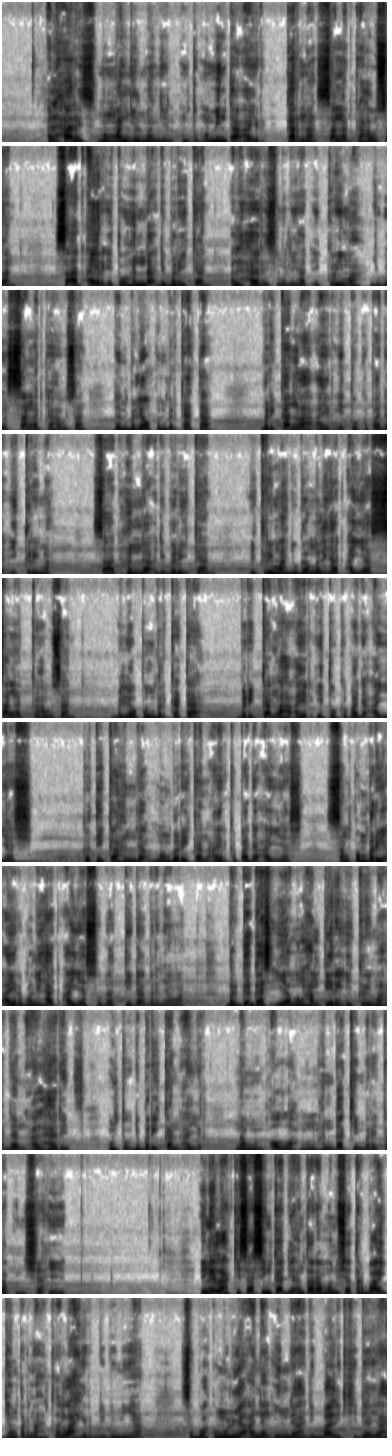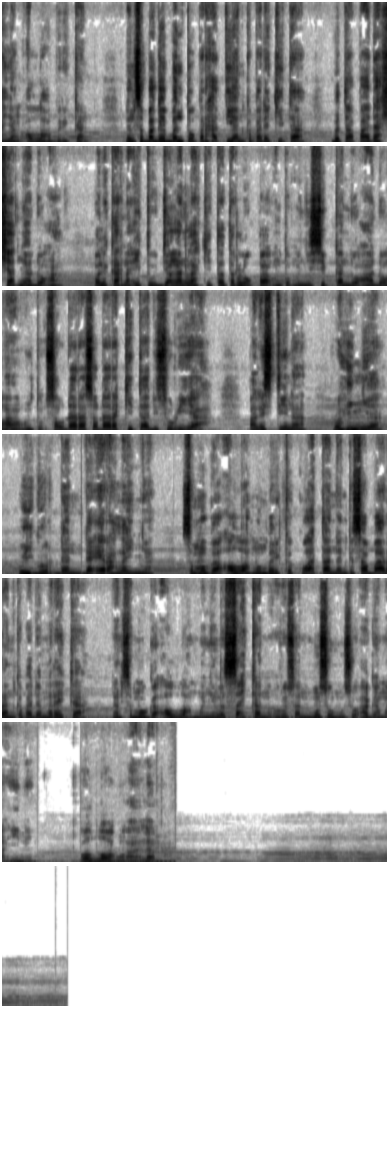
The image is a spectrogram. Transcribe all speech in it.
Al-Haris memanggil-manggil untuk meminta air karena sangat kehausan. Saat air itu hendak diberikan, Al-Haris melihat Ikrimah juga sangat kehausan dan beliau pun berkata, Berikanlah air itu kepada Ikrimah. Saat hendak diberikan, Ikrimah juga melihat Ayas sangat kehausan. Beliau pun berkata, Berikanlah air itu kepada Ayas. Ketika hendak memberikan air kepada Ayas, Sang pemberi air melihat ayah sudah tidak bernyawa. Bergegas ia menghampiri Ikrimah dan Al-Harith untuk diberikan air. Namun Allah menghendaki mereka pun syahid. Inilah kisah singkat di antara manusia terbaik yang pernah terlahir di dunia. Sebuah kemuliaan yang indah di balik hidayah yang Allah berikan. Dan sebagai bentuk perhatian kepada kita, betapa dahsyatnya doa oleh karena itu, janganlah kita terlupa untuk menyisipkan doa-doa untuk saudara-saudara kita di Suriah, Palestina, Rohingya, Uighur, dan daerah lainnya. Semoga Allah memberi kekuatan dan kesabaran kepada mereka, dan semoga Allah menyelesaikan urusan musuh-musuh agama ini. Wallahu a'lam.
